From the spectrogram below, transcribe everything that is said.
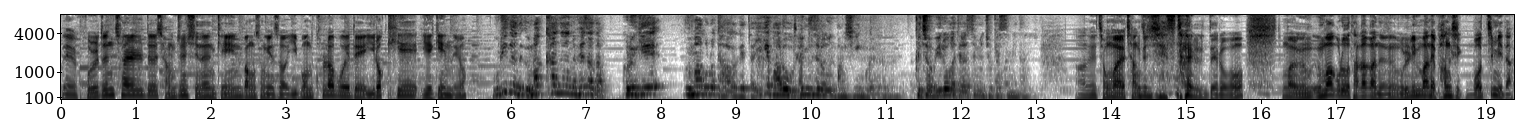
네, 골든차일드 장준 씨는 개인 방송에서 이번 콜라보에 대해 이렇게 얘기했네요. 우리는 음악하는 회사다. 그러기에 음악으로 다가가겠다. 이게 바로 울림스러운 방식인 거예요, 여러분. 그쵸, 위로가 되었으면 좋겠습니다. 아, 네, 정말 장준 씨의 스타일대로 정말 음악으로 다가가는 울림만의 방식 멋집니다.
